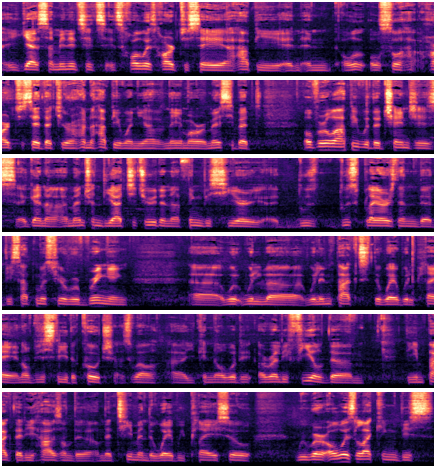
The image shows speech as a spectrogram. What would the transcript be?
yes. I mean, it's it's it's always hard to say uh, happy, and and also hard to say that you're unhappy when you have Neymar or Messi. But overall, happy with the changes. Again, I mentioned the attitude, and I think this year uh, those those players and the, this atmosphere we're bringing. Uh, will will, uh, will impact the way we'll play, and obviously the coach as well. Uh, you can already already feel the the impact that he has on the on the team and the way we play. So we were always lacking this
